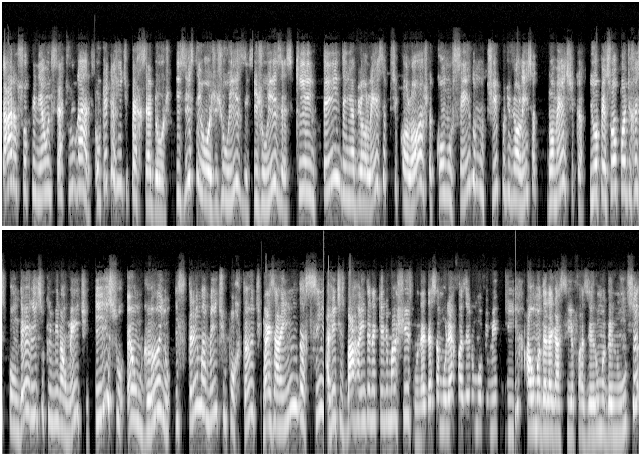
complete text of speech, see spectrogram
dar a sua opinião em certos lugares. O que, que a gente percebe hoje? Existem hoje juízes e juízas que entendem a violência psicológica como sendo um tipo de violência doméstica e a pessoa pode responder isso criminalmente. E isso é um ganho extremamente importante, mas ainda assim a gente esbarra ainda naquele machismo, né? Dessa mulher fazer um movimento de ir a uma delegacia fazer uma denúncia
